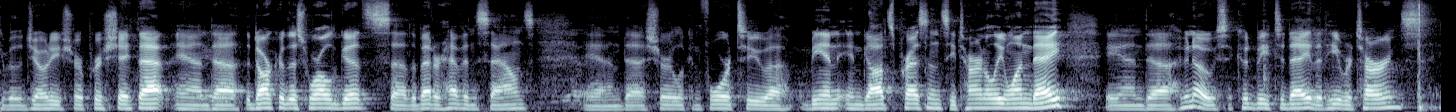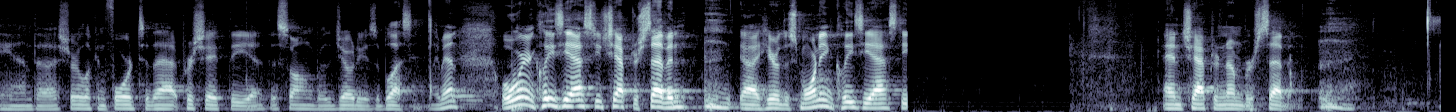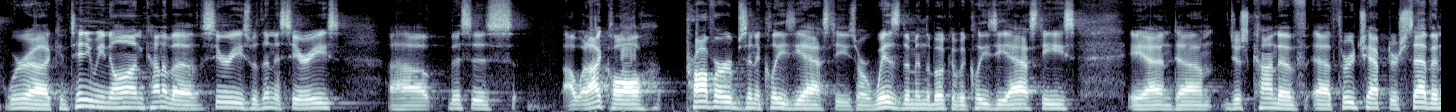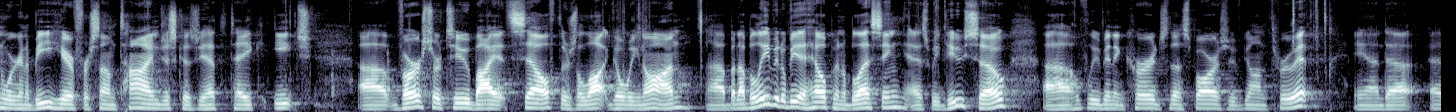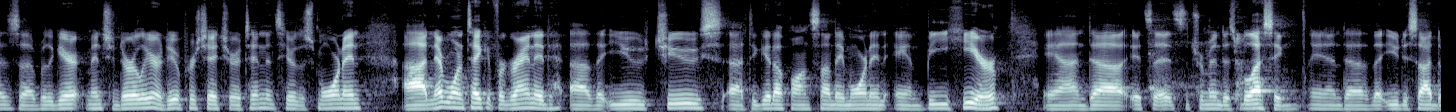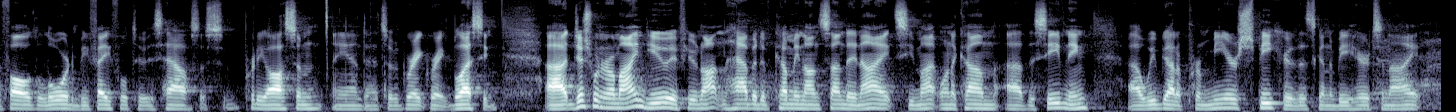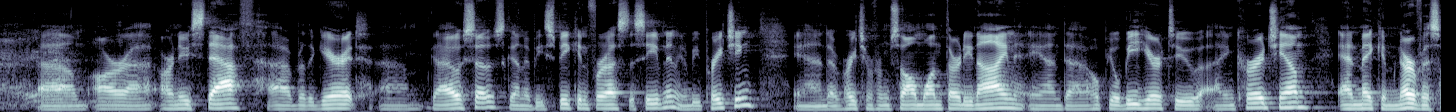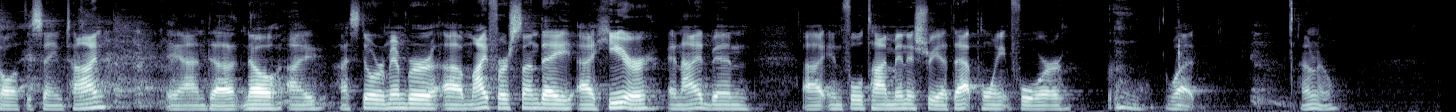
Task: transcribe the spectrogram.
Thank you, Brother Jody. Sure appreciate that. And uh, the darker this world gets, uh, the better heaven sounds. And uh, sure looking forward to uh, being in God's presence eternally one day. And uh, who knows, it could be today that He returns. And uh, sure looking forward to that. Appreciate the, the song, Brother Jody, is a blessing. Amen. Well, we're in Ecclesiastes chapter 7 here this morning. Ecclesiastes and chapter number 7. We're uh, continuing on kind of a series within a series. Uh, this is uh, what I call Proverbs in Ecclesiastes, or wisdom in the book of Ecclesiastes. And um, just kind of uh, through chapter 7, we're going to be here for some time just because you have to take each uh, verse or two by itself. There's a lot going on, uh, but I believe it'll be a help and a blessing as we do so. Hopefully, you've been encouraged thus far as we've gone through it. And uh, as uh, Brother Garrett mentioned earlier, I do appreciate your attendance here this morning. I uh, never want to take it for granted uh, that you choose uh, to get up on Sunday morning and be here. And uh, it's, a, it's a tremendous blessing. And that you decide to follow the Lord and be faithful to His house. It's pretty awesome. And it's a great, great blessing. just want to remind you if you're not in the habit of coming on Sunday nights, you might want to come this evening. we've got a premier speaker that's going to be here tonight. Um, our, uh, our new staff, uh, Brother Garrett um, Gayoso, is going to be speaking for us this evening. Going to be preaching and uh, preaching from Psalm 139. And I uh, hope you'll be here to uh, encourage him and make him nervous all at the same time. And uh, no, I, I still remember my first Sunday here, and I had been in full time ministry at that point for what? I don't know,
